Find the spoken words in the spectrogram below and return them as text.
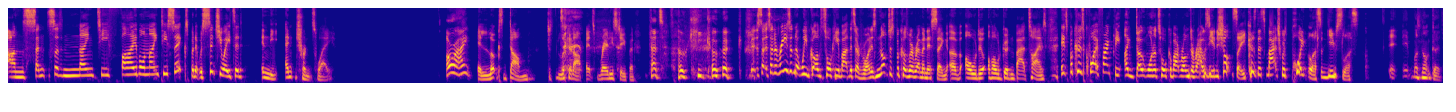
Uncensored 95 or 96, but it was situated in the entranceway. All right, It looks dumb. Just look it up. It's really stupid. that's hokey coke. So, so the reason that we've gotten to talking about this, everyone, is not just because we're reminiscing of old of old good and bad times. It's because, quite frankly, I don't want to talk about Ronda Rousey and Shotzi because this match was pointless and useless. It, it was not good.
